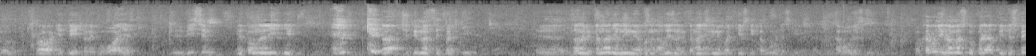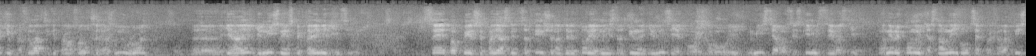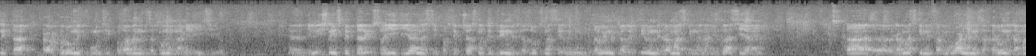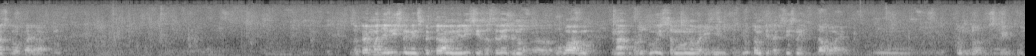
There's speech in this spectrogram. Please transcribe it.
в справах дітей перебуває 8 неповнолітніх та 14 батьків е, за невиконання ними або неналежне виконання ними батьківських обов'язків. В охороні громадського порядку і безпеки профілактики правопорушень важливу роль відіграють дільничні інспектори міліції. Це, по-перше, пояснюється тим, що на території адміністративної дільниці, яку обслуговують в місті або в сільській місцевості, вони виконують основний обсяг профілактичних та правоохоронних функцій, покладених законом на міліцію. Е, Дільничні інспектори в своїй діяльності повсякчасно підтримують зв'язок з населенням, трудовими колективами, громадськими організаціями та е, громадськими формуваннями з охорони громадського порядку. Зокрема, дільничними інспекторами міліції зосереджено е, увагу на боротьбу із самогоноварінням, збутом підакцизних товарів, м, тобто спирту.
